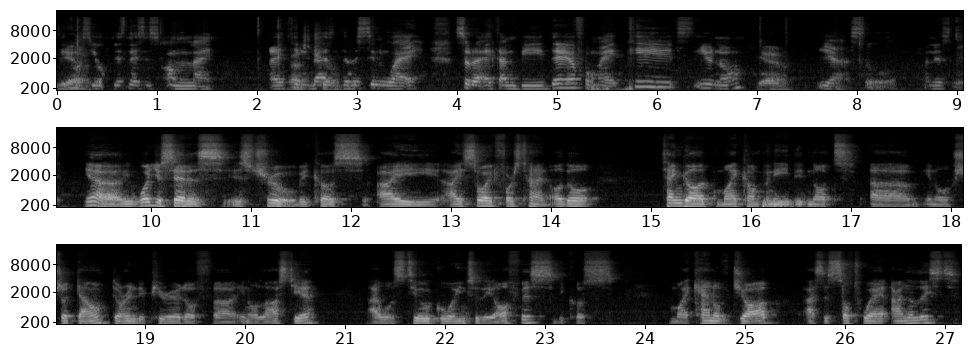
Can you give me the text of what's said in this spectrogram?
because yeah. your business is online. I think that's, that's the reason why, so that I can be there for my kids, you know. Yeah. Yeah. So honestly. Yeah, what you said is is true because I I saw it firsthand. Although, thank God, my company did not uh, you know shut down during the period of uh, you know last year. I was still going to the office because my kind of job as a software analyst,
